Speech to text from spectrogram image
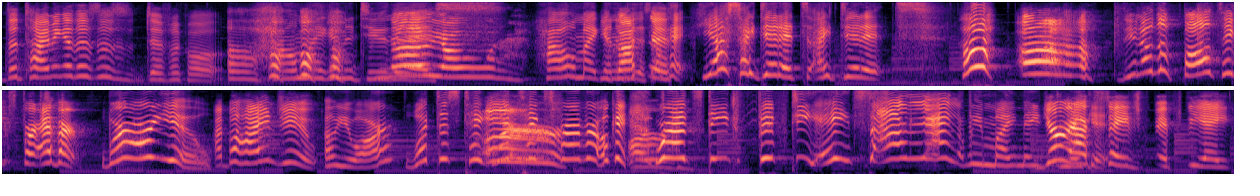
The timing of this is difficult. Oh, how am I gonna do no, this? yo. How am I gonna do this? this. Okay. Yes, I did it. I did it. Ah! Oh, do you know the fall takes forever? Where are you? I'm behind you. Oh, you are? What does take? What takes forever? Okay, Arr. we're at stage 58. So, ah, we might make, You're make at it. stage 58.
